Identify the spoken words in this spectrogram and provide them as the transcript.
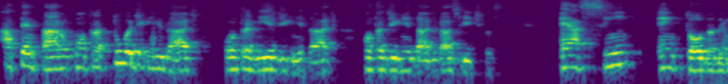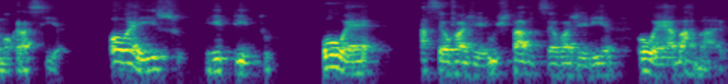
atentaram contra a tua dignidade, contra a minha dignidade, contra a dignidade das vítimas. É assim em toda democracia. Ou é isso, repito, ou é a selvageria, o estado de selvageria, ou é a barbárie.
